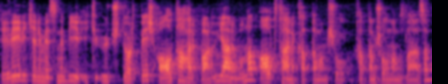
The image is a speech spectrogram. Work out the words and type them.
Ereğli kelimesinde 1, 2, 3, 4, 5, 6 harf vardı. Yani bundan 6 tane katlamamış, katlamış olmamız lazım.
